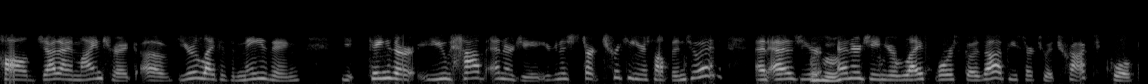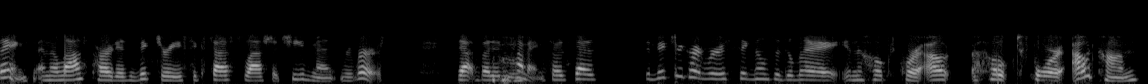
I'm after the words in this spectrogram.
called Jedi Mind Trick. Of your life is amazing. Things are. You have energy. You're gonna start tricking yourself into it, and as your Mhm. energy and your life force goes up, you start to attract cool things. And the last card is victory, success slash achievement reverse that but it's Mhm. coming. So it says the victory card reverse signals a delay in the hoped for out hoped for outcome,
